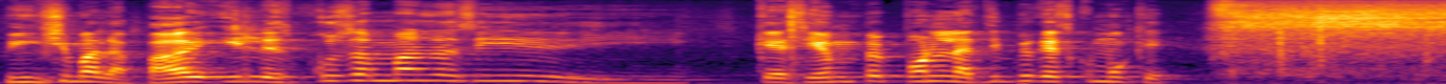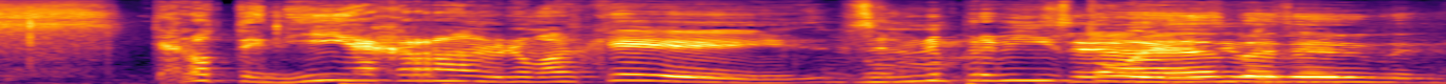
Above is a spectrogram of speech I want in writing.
pinche malapaga. Y la excusa más así que siempre ponen la típica es como que. Ya lo tenía, carnal, nomás que me salió un imprevisto, güey. sí.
